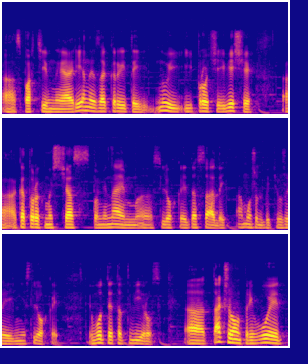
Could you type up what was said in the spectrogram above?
а, спортивные арены закрыты, ну и, и прочие вещи, о которых мы сейчас вспоминаем с легкой досадой, а может быть уже и не с легкой. И вот этот вирус. Также он приводит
